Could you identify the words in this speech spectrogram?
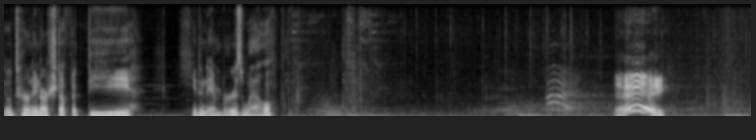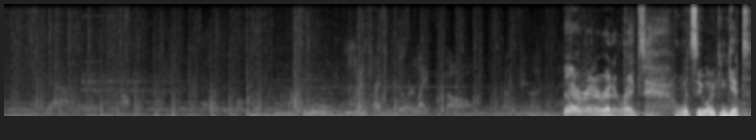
go turn in our stuff at the Hidden Ember as well. Hey! Alright, alright, alright. Let's see what we can get.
